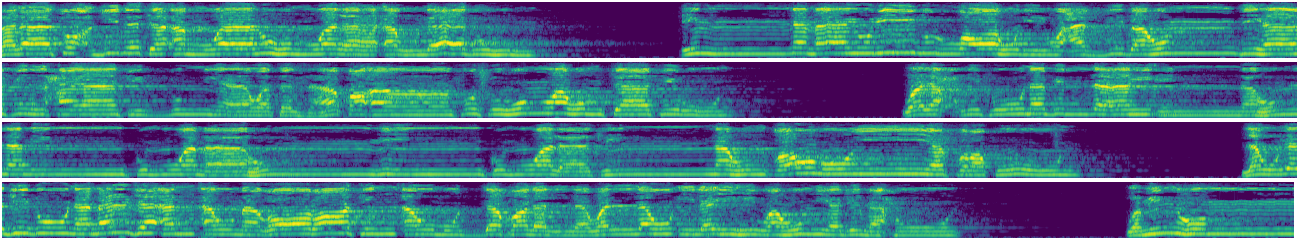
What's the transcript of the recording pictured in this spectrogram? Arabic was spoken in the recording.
فلا تعجبك أموالهم ولا أولادهم. إنما يريد الله ليعذبهم بها في الحياة الدنيا وتزهق أنفسهم وهم كافرون. ويحلفون بالله إنهم لمنكم وما هم منكم ولكنهم قوم يفرقون. لو يجدون ملجأ أو مغارات أو مدخلا لولوا إليه وهم يجمحون. ومنهم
